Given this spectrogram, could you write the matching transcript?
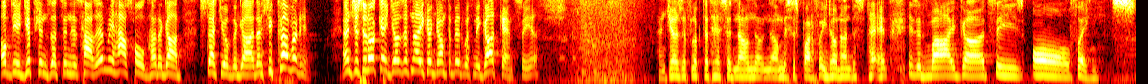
of the Egyptians that's in his house. Every household had a god, statue of the god, and she covered him. And she said, Okay, Joseph, now you can come to bed with me. God can't see us. And Joseph looked at her and said, No, no, no, Mrs. Potiphar, you don't understand. He said, My God sees all things.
